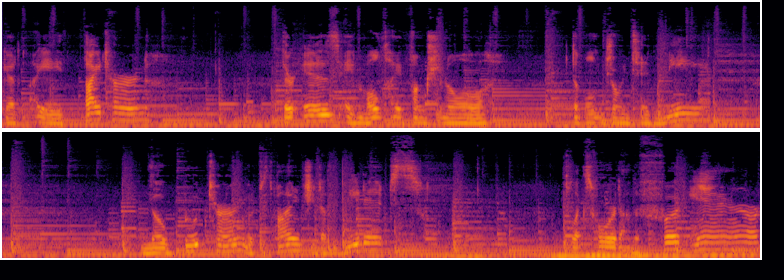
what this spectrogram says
Get a thigh turn. There is a multifunctional double jointed knee. No boot turn, which is fine, she doesn't need it. Flex forward on the foot, yeah.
